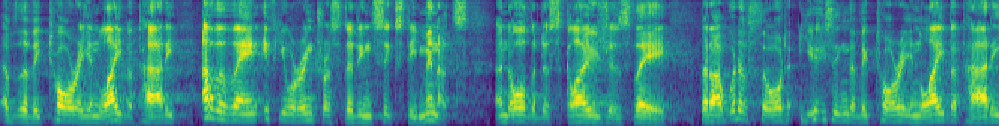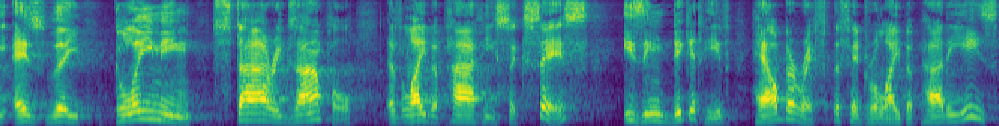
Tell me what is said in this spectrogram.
of the Victorian Labor Party, other than if you were interested in 60 Minutes and all the disclosures there. But I would have thought using the Victorian Labor Party as the gleaming star example of Labor Party success is indicative how bereft the Federal Labor Party is.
